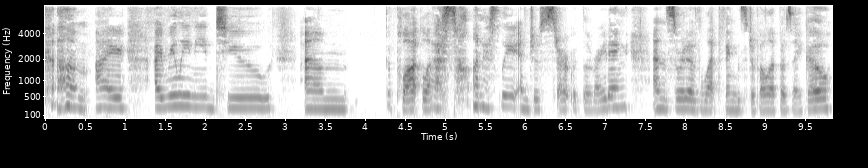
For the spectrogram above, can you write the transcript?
um, I I really need to um, plot less, honestly, and just start with the writing and sort of let things develop as I go.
